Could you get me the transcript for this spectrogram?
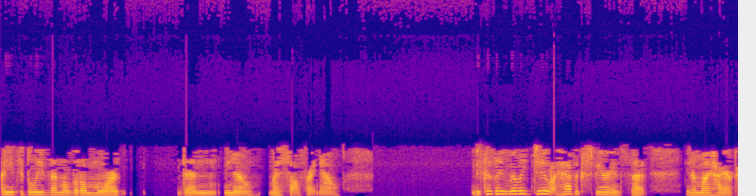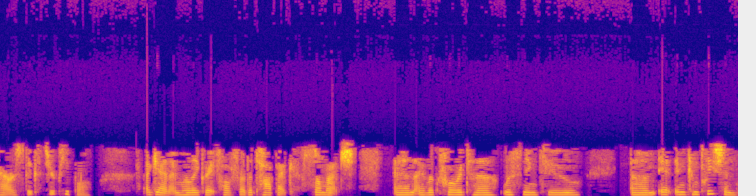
I need to believe them a little more than, you know, myself right now. Because I really do. I have experience that, you know, my higher power speaks through people again, I'm really grateful for the topic so much. And I look forward to listening to um, it in completion.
